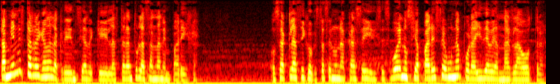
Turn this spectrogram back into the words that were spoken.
También está arraigada la creencia de que las tarántulas andan en pareja. O sea, clásico que estás en una casa y dices, bueno, si aparece una, por ahí debe andar la otra.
